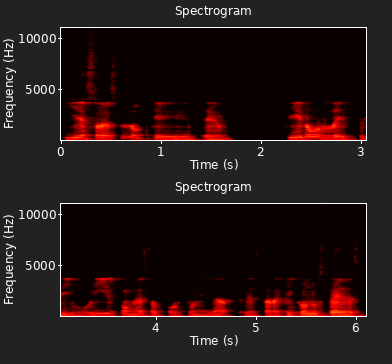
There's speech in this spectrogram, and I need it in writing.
Y eso es lo que eh, quiero retribuir con esta oportunidad de estar aquí con ustedes,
